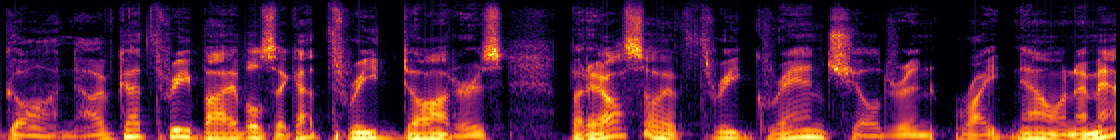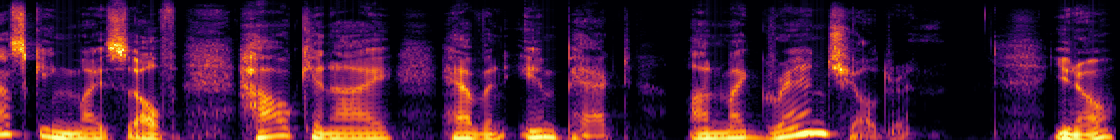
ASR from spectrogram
gone. Now I've got three Bibles, I got three daughters, but I also have three grandchildren right now, and I'm asking myself, how can I have an impact on my grandchildren? You know,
